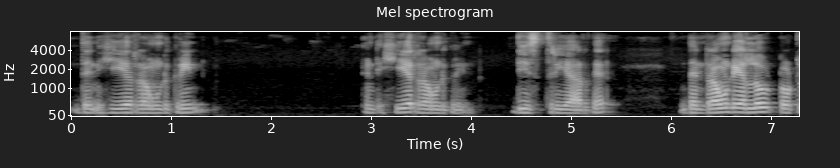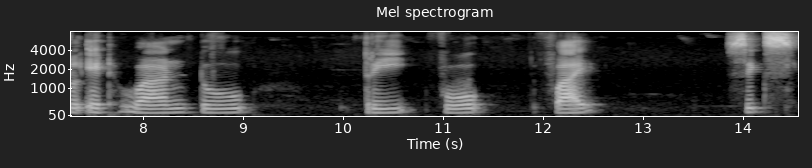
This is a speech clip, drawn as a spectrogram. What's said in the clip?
Then here round green. And here round green. These three are there. Then round yellow total eight. One two three four five six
